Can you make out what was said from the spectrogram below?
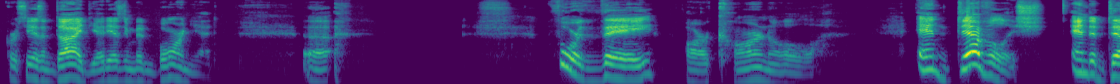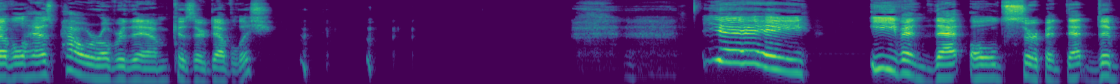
Of course, he hasn't died yet. He hasn't been born yet. Uh, for they are carnal and devilish, and a devil has power over them because they're devilish. Yea, even that old serpent that did,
